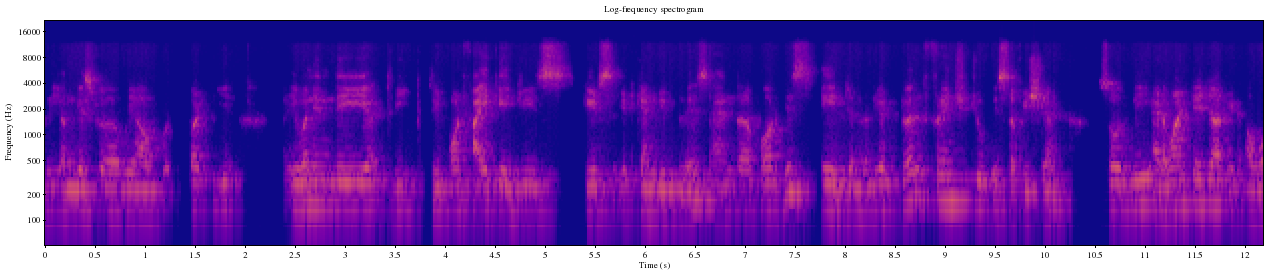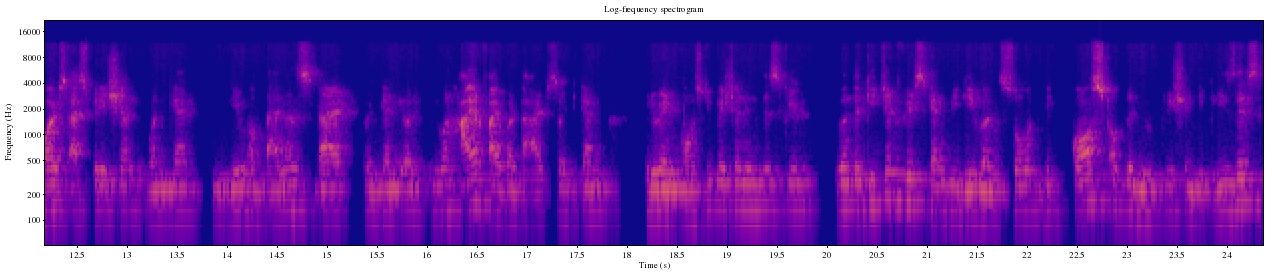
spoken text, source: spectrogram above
the youngest uh, we have put. But even in the three 3.5 kgs kids, it can be placed. And uh, for this age, generally a 12 French tube is sufficient. So the advantage are it avoids aspiration. One can give a balanced diet. One can give an even higher fiber diet. So it can prevent constipation in this field. Even the kitchen feeds can be given. So the cost of the nutrition decreases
